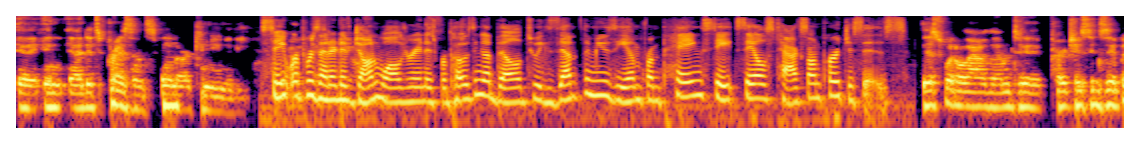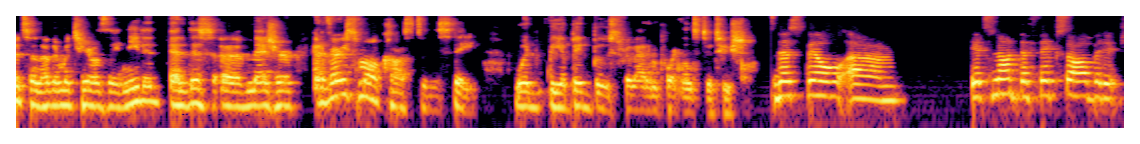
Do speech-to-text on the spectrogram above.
in, and its presence in our community. State Representative John Waldron is proposing a bill to exempt the museum from paying state sales tax on purchases. This would allow them to purchase exhibits and other materials they needed, and this uh, measure, at a very small cost to the state, would be a big boost for that important institution. This bill um, it's not the fix all, but it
